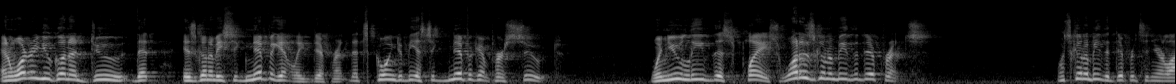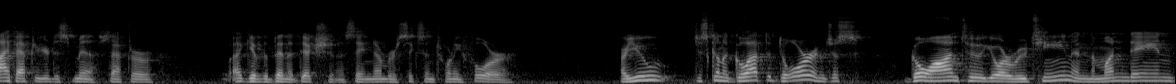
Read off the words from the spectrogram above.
And what are you going to do that is going to be significantly different, that's going to be a significant pursuit? When you leave this place, what is going to be the difference? What's going to be the difference in your life after you're dismissed, after I give the benediction and say number 6 and 24? Are you just going to go out the door and just go on to your routine and the mundane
